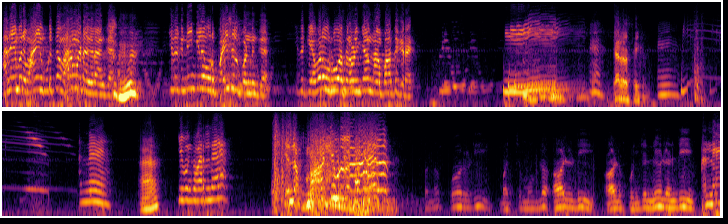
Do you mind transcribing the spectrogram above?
அதே மாதிரி வாங்கி கொடுத்தா வர மாட்டேங்கிறாங்க இதுக்கு நீங்களே ஒரு பைசல் பண்ணுங்க. இதுக்கு எவ்வளவு ரூபா செலவழிஞ்சாலும் நான் பாத்துக்கிறேன். ஏற சைக்கிள்? அண்ணே? இவங்க வரல. என்ன மாட்டி விடுற பாக்குறேன் போரடி மச்சமுள்ள ஆளுடி ஆளு கொஞ்சம் நீளண்டி. அண்ணே.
